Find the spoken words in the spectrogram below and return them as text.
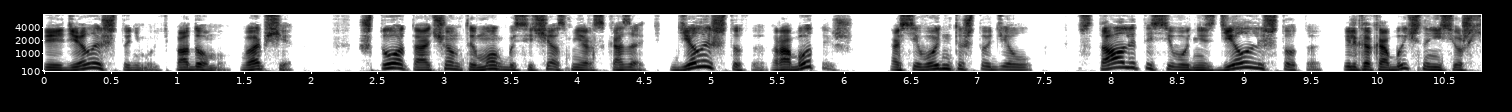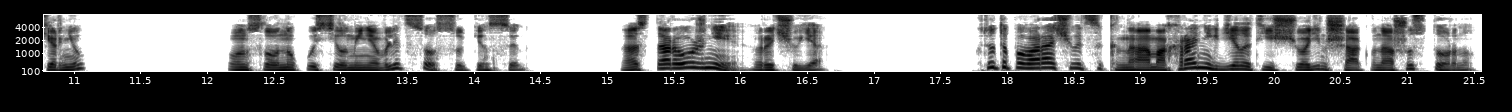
Ты делаешь что-нибудь по дому? Вообще? Что-то, о чем ты мог бы сейчас мне рассказать? Делаешь что-то? Работаешь? А сегодня ты что делал? Встал ли ты сегодня? Сделал ли что-то? Или, как обычно, несешь херню? Он словно укусил меня в лицо, сукин сын. «Осторожнее!» — рычу я. Кто-то поворачивается к нам, охранник делает еще один шаг в нашу сторону.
